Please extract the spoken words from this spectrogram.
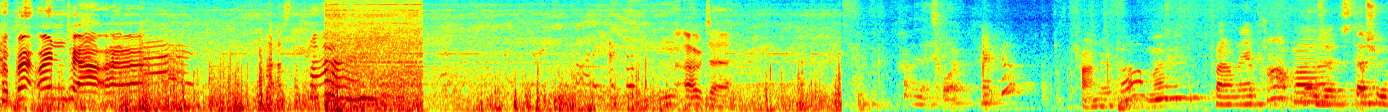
A bit windy out here. That's the plan. Mm, oh dear. That's quite. Found an apartment. Family There's apartment. a special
